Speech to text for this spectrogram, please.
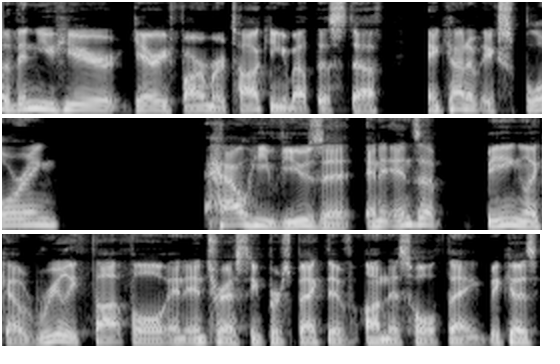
But then you hear Gary Farmer talking about this stuff and kind of exploring how he views it. And it ends up being like a really thoughtful and interesting perspective on this whole thing because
